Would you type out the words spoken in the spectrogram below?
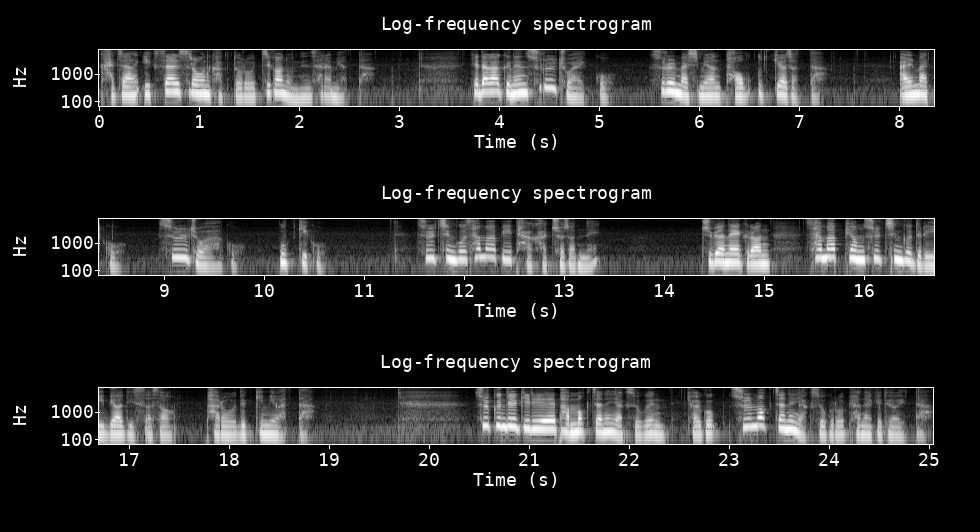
가장 익살스러운 각도로 찍어 놓는 사람이었다. 게다가 그는 술을 좋아했고 술을 마시면 더욱 웃겨졌다. 알맞고 술 좋아하고 웃기고 술 친구 삼합이 다 갖춰졌네. 주변에 그런 삼합형 술 친구들이 몇 있어서 바로 느낌이 왔다. 술꾼들끼리의 밥 먹자는 약속은 결국 술 먹자는 약속으로 변하게 되어 있다.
